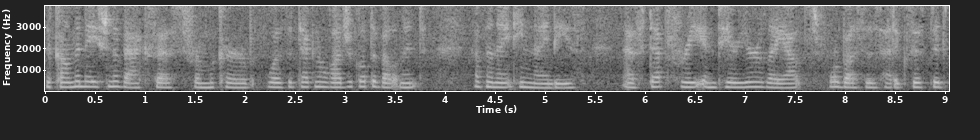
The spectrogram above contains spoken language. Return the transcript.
The combination of access from the curb was a technological development of the 1990s as step free interior layouts for buses had existed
